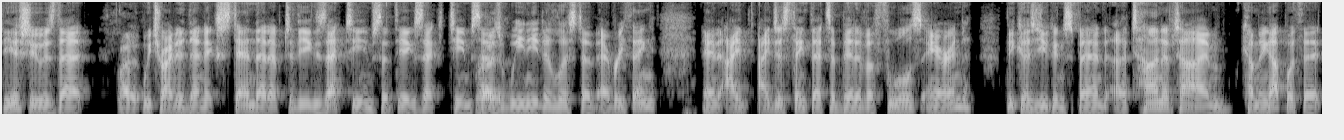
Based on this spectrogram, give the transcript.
The issue is that Right. we try to then extend that up to the exec team so that the exec team says Right. we need a list of everything and I, I just think that's a bit of a fool's errand because you can spend a ton of time coming up with it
